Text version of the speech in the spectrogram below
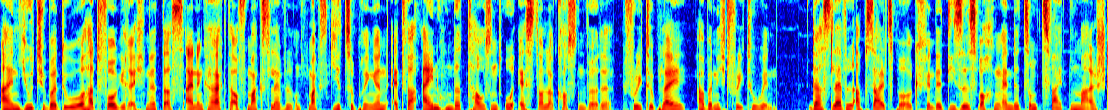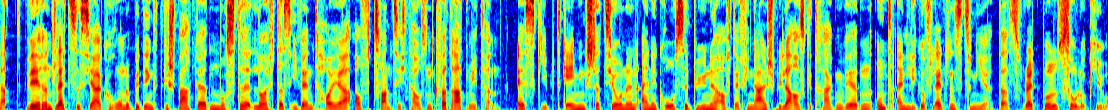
Ein YouTuber-Duo hat vorgerechnet, dass einen Charakter auf Max-Level und Max-Gear zu bringen etwa 100.000 US-Dollar kosten würde. Free to play, aber nicht free to win. Das Level Up Salzburg findet dieses Wochenende zum zweiten Mal statt. Während letztes Jahr Corona-bedingt gespart werden musste, läuft das Event heuer auf 20.000 Quadratmetern. Es gibt Gaming-Stationen, eine große Bühne, auf der Finalspiele ausgetragen werden und ein League of Legends Turnier, das Red Bull Solo Queue.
